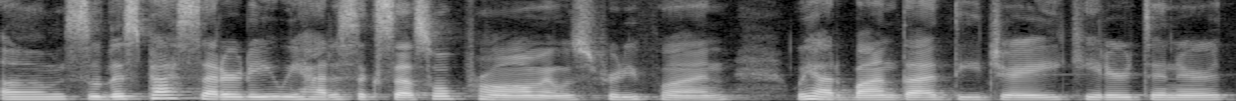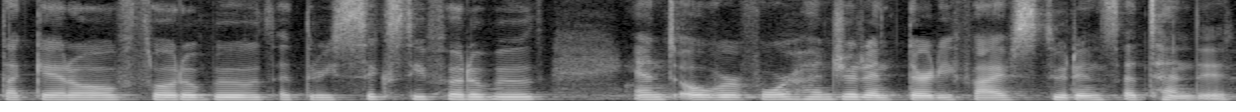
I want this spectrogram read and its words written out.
Um, So this past Saturday, we had a successful prom. It was pretty fun. We had banda, DJ, catered dinner, taquero, photo booth, a 360 photo booth, and over 435 students attended.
